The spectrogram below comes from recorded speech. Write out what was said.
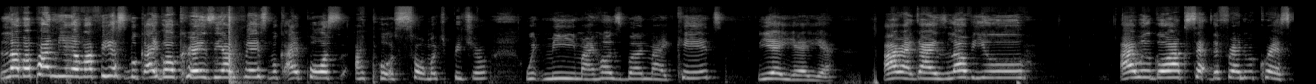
Love upon me over Facebook. I go crazy on Facebook. I post I post so much picture with me, my husband, my kids. Yeah, yeah, yeah. All right, guys. Love you. I will go accept the friend request.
